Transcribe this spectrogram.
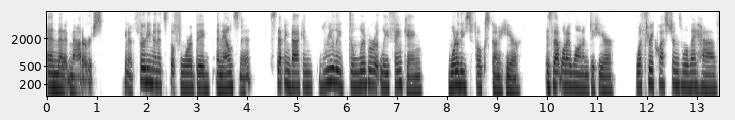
and that it matters. You know, 30 minutes before a big announcement, stepping back and really deliberately thinking, what are these folks going to hear? Is that what I want them to hear? What three questions will they have?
